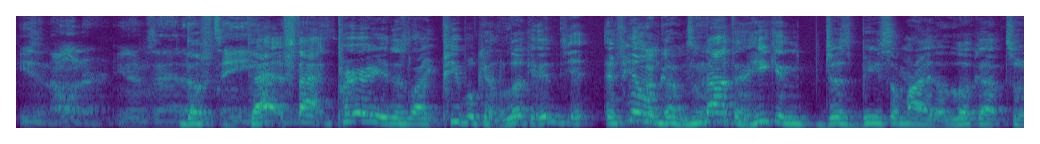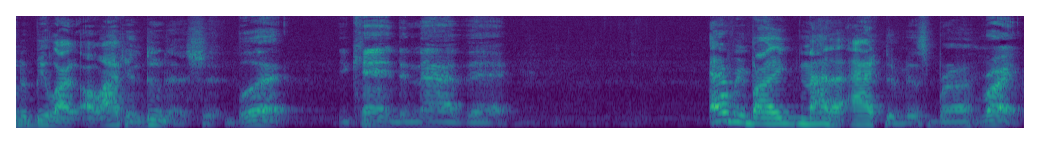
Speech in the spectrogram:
he's an owner. You know what I'm saying? the, team. that fact period is like people can look at it. If he don't do to him. nothing, he can just be somebody to look up to to be like, oh, I can do that shit. But you can't deny that, Everybody not an activist, bro. right?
